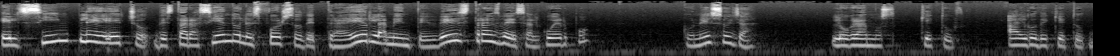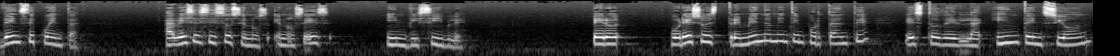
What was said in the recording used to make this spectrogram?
el simple hecho de estar haciendo el esfuerzo de traer la mente vez tras vez al cuerpo, con eso ya logramos quietud, algo de quietud. Dense cuenta, a veces eso se nos, nos es invisible, pero por eso es tremendamente importante esto de la intención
